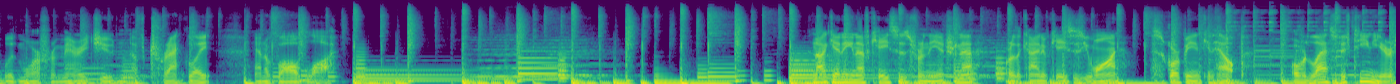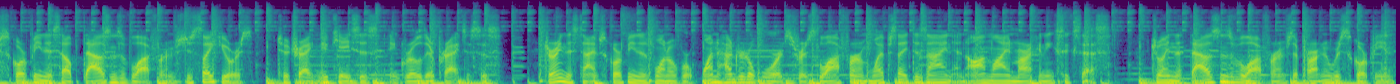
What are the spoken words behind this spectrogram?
with more from Mary Juetten of Traklight and Evolve Law. Not getting enough cases from the internet or the kind of cases you want? Scorpion can help. Over the last 15 years, Scorpion has helped thousands of law firms just like yours to attract new cases and grow their practices. During this time, Scorpion has won over 100 awards for its law firm website design and online marketing success. Join the thousands of law firms that partner with Scorpion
